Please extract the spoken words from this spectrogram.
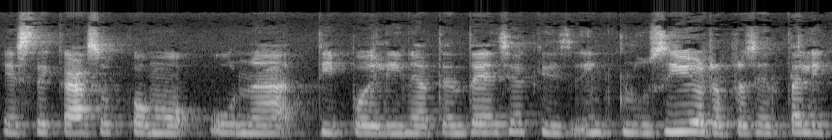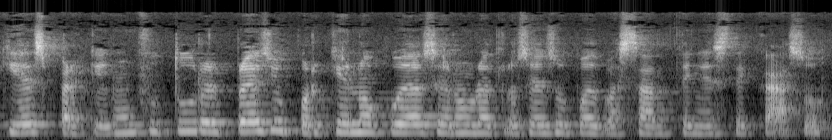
este caso como una tipo de línea de tendencia que inclusive representa liquidez para que en un futuro el precio, ¿por qué no puede hacer un retroceso? Pues bastante en este caso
